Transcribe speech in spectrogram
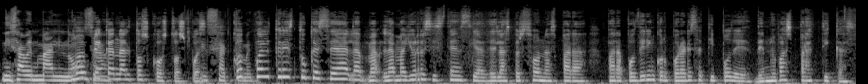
ni saben mal, ¿no? No implican altos costos, pues. Exactamente. ¿Cuál, crees tú que sea la, la, mayor resistencia de las personas para, para poder incorporar ese tipo de, de nuevas prácticas?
